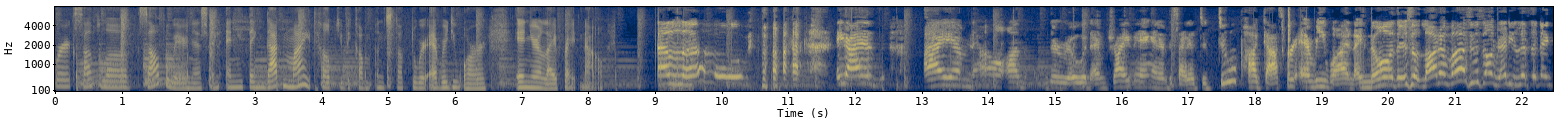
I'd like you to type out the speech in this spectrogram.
work, self love, self awareness, and anything that might help you become unstuck to wherever you are in your life right now. Hello! hey guys, I am now on the road. I'm driving and I've decided to do a podcast for everyone. I know there's a lot of us who's already listening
